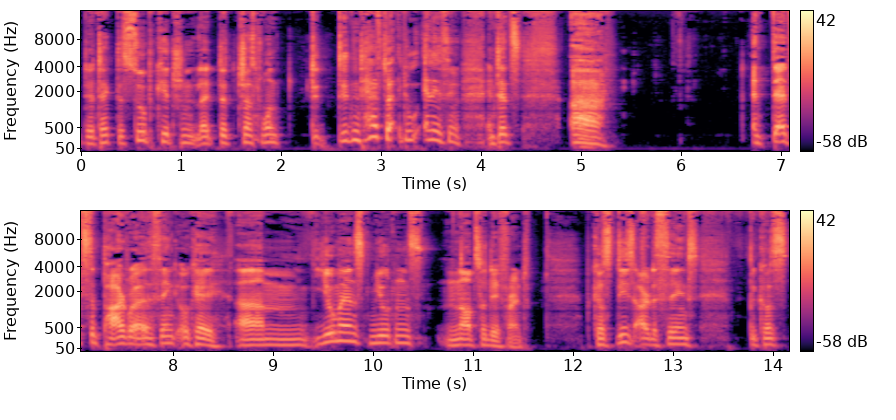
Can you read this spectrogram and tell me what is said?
They attack the soup kitchen, like they just want, they didn't have to do anything. And that's, uh, and that's the part where I think, okay, um, humans, mutants, not so different, because these are the things. Because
